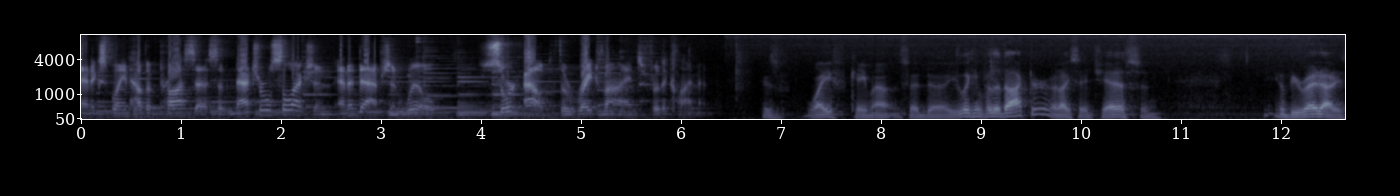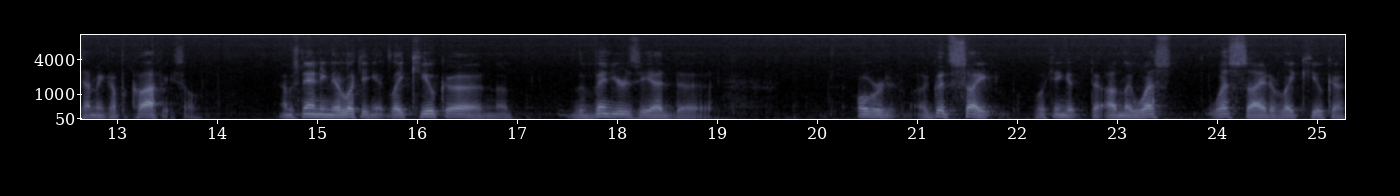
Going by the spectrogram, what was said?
and explained how the process of natural selection and adaptation will sort out the right vines for the climate. His wife came out and said, uh, you looking for the doctor? And I said, yes, and he'll be right out. He's having a cup of coffee. So I'm standing there looking at Lake Keuka and uh, the vineyards. He had uh, over a good site looking at uh, on the west west side of Lake Keuka.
